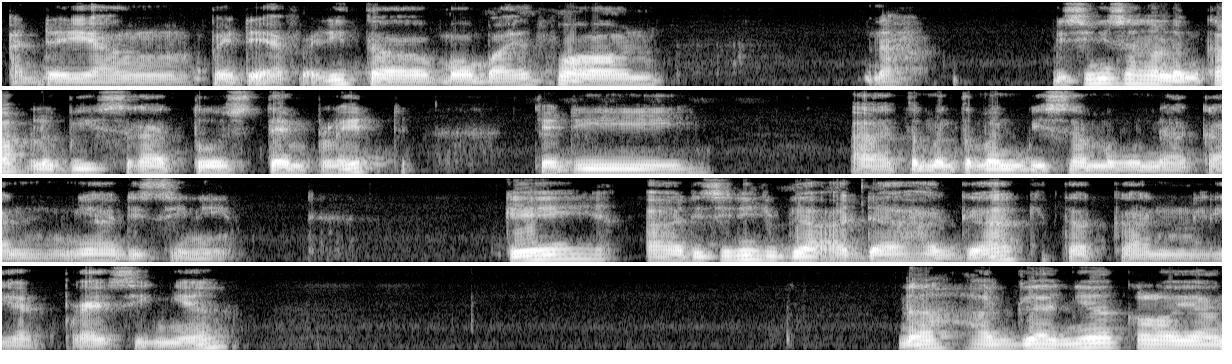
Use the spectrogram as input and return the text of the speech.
ada yang PDF editor, mobile phone. Nah, di sini sangat lengkap, lebih 100 template. Jadi eh, teman-teman uh, bisa menggunakannya di sini. Oke, okay, uh, eh, di sini juga ada harga. Kita akan lihat pricingnya. Nah, harganya kalau yang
